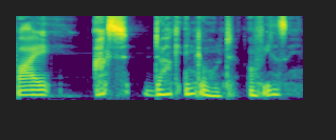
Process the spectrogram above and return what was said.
bei Axe Dark and Gold. Auf Wiedersehen.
